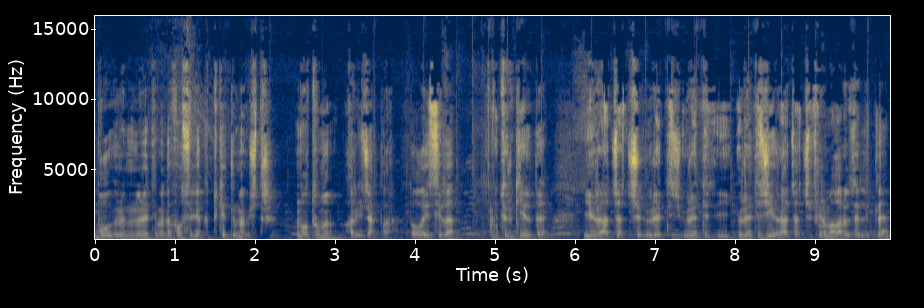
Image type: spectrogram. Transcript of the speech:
Bu ürünün üretiminde fosil yakıt tüketilmemiştir. Notunu arayacaklar. Dolayısıyla Türkiye'de ihracatçı, üretici, üretici, üretici ihracatçı firmalar özellikle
